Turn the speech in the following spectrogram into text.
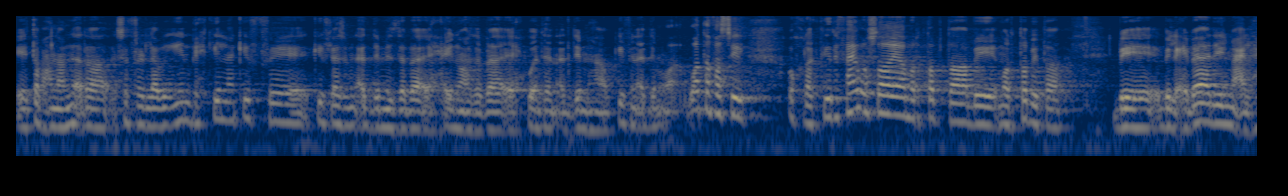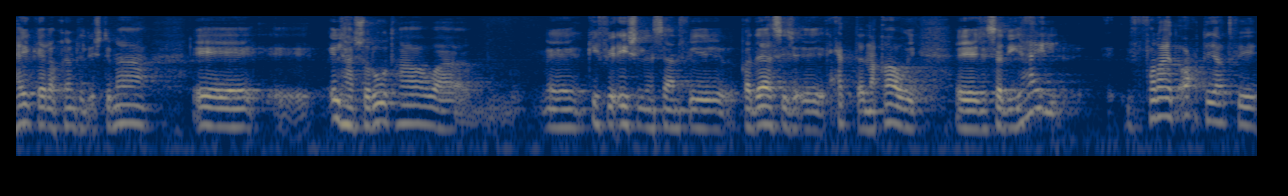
إيه، طبعا لما نقرأ سفر اللاويين بيحكي لنا كيف كيف لازم نقدم الذبائح أي نوع ذبائح وين نقدمها وكيف نقدمها وتفاصيل أخرى كثير فهي وصايا مرتبطة مرتبطة بالعبادة مع الهيكل أو خيمه الاجتماع إلها شروطها كيف يعيش الإنسان في قداسة حتى نقاوه جسدية. هاي الفرائض أعطيت في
